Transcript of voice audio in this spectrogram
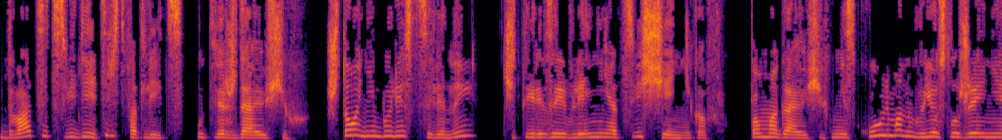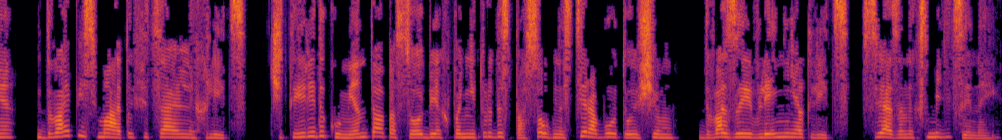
20 свидетельств от лиц, утверждающих, что они были исцелены, 4 заявления от священников, помогающих мисс Кульман в ее служении, Два письма от официальных лиц, четыре документа о пособиях по нетрудоспособности работающим, два заявления от лиц, связанных с медициной,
